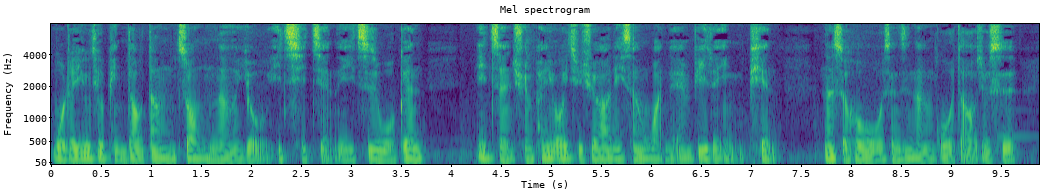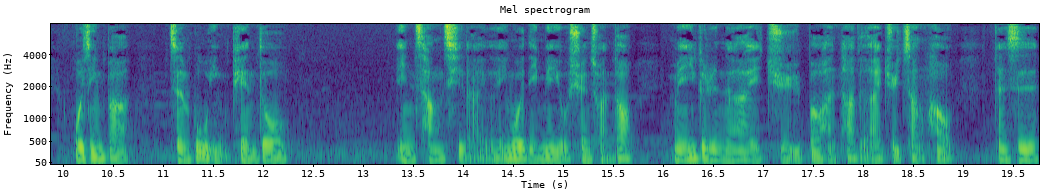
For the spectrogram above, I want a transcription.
我的 YouTube 频道当中呢，有一起剪了一支我跟一整群朋友一起去阿里山玩的 MV 的影片。那时候我甚至难过到，就是我已经把整部影片都隐藏起来了，因为里面有宣传到每一个人的 IG，包含他的 IG 账号。但是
